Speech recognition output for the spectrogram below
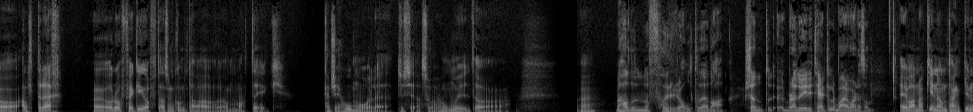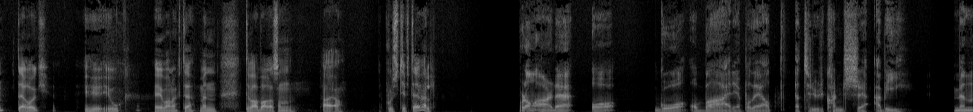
og alt det der. Eh, og da fikk jeg ofte sånne kommentarer om at jeg kanskje er homo, eller du ser så homo ut, og ja. Men hadde du noe forhold til det da? Skjønte du, Ble du irritert, eller bare var det sånn? Jeg var nok innom tanken der òg. Jo, jeg var nok det. Men det var bare sånn Ja ja, positivt det, vel. Hvordan er det å gå og bære på det at jeg tror kanskje jeg er bi, men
